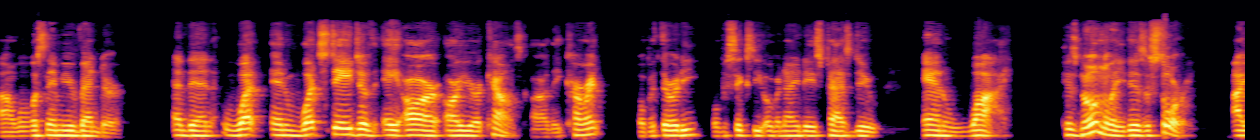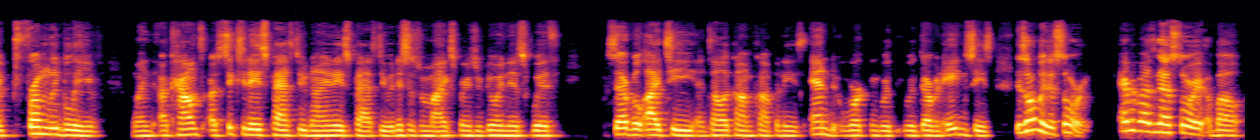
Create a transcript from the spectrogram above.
Uh, what's the name of your vendor? And then what and what stage of AR are your accounts? Are they current, over 30, over 60, over 90 days past due? And why? Because normally there's a story. I firmly believe when accounts are 60 days past due, 90 days past due, and this is from my experience of doing this with several IT and telecom companies and working with, with government agencies, there's always a story. Everybody's got a story about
